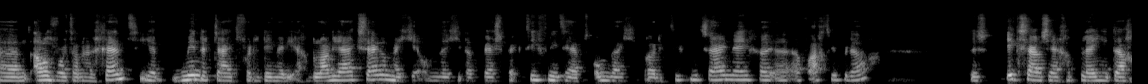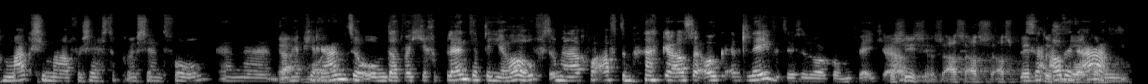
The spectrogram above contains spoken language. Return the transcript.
Um, alles wordt dan urgent. Je hebt minder tijd voor de dingen die echt belangrijk zijn. Omdat je, omdat je dat perspectief niet hebt. Omdat je productief moet zijn 9 uh, eh, of 8 uur per dag. Dus ik zou zeggen, plan je dag maximaal voor 60% vol. En uh, dan heb je ruimte om dat wat je gepland hebt in je hoofd, om in elk geval af te maken als er ook het leven tussendoor komt, weet je wel. Precies, als, als, als, als Pip tussendoor altijd aan.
